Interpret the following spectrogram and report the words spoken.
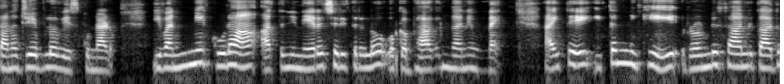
తన జేబులో వేసుకున్నాడు. ఇవన్నీ కూడా అతని నేర చరిత్రలో ఒక భాగంగానే ఉన్నాయి. అయితే ఇతనికి రెండు సార్లు కాదు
